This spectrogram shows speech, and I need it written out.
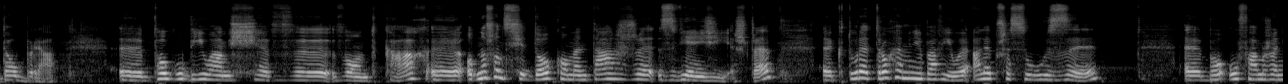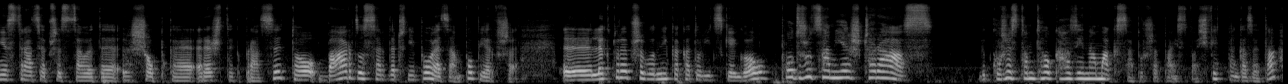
dobra. Y, pogubiłam się w wątkach. Y, odnosząc się do komentarzy z więzi jeszcze, y, które trochę mnie bawiły, ale przez łzy, bo ufam, że nie stracę przez całe tę szopkę resztek pracy, to bardzo serdecznie polecam. Po pierwsze, lekturę przewodnika katolickiego podrzucam jeszcze raz. Wykorzystam tę okazję na maksa, proszę Państwa. Świetna gazeta.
